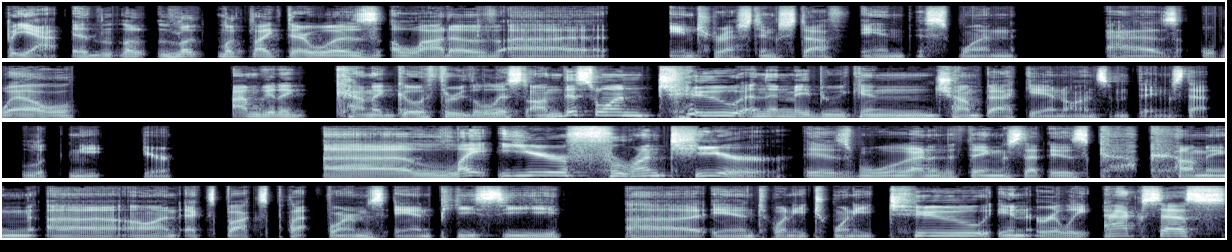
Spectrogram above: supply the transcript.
but yeah, it loo- looked looked like there was a lot of uh interesting stuff in this one as well. I'm gonna kind of go through the list on this one too, and then maybe we can jump back in on some things that look neat here. Uh, Lightyear Frontier is one of the things that is c- coming uh, on Xbox platforms and PC uh, in 2022 in early access.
